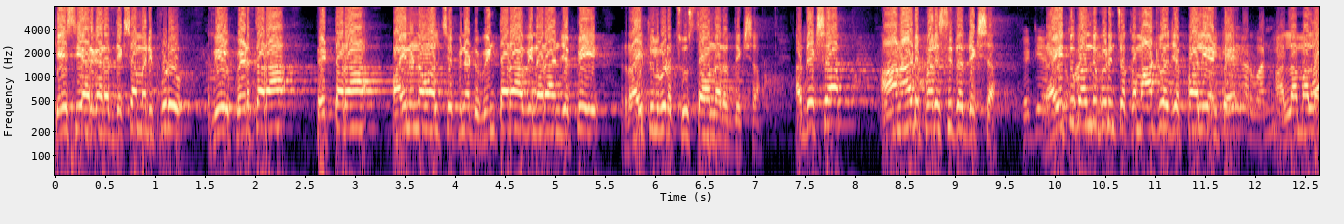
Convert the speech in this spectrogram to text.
కేసీఆర్ గారు అధ్యక్ష. మరి ఇప్పుడు వీరు పెడతారా పెట్టరా పైన వాళ్ళు చెప్పినట్టు వింటారా వినరా అని చెప్పి రైతులు కూడా చూస్తా ఉన్నారు అధ్యక్ష. అధ్యక్ష ఆనాటి పరిస్థితి అధ్యక్ష. రైతు బంధు గురించి ఒక మాటలో చెప్పాలి అంటే మళ్ళా మళ్ళా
